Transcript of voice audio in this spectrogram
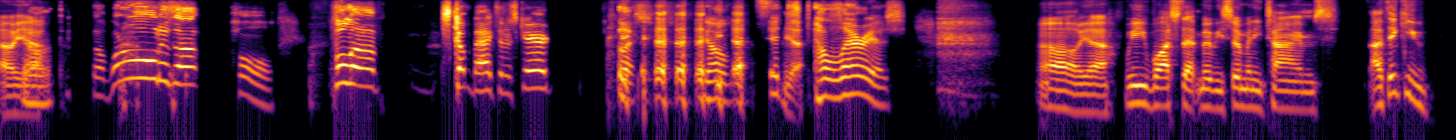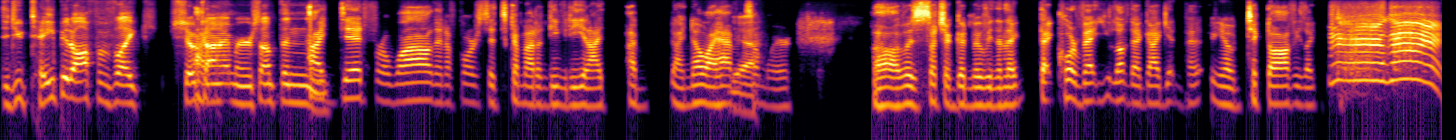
Oh you yeah. know, the world is a hole full of scumbags that are scared. Yes. know, Yes. It's yeah. hilarious. Oh yeah. We watched that movie so many times. I think you did you tape it off of like Showtime or something? I did for a while. Then, of course, it's come out on DVD, and I I I know I have it somewhere. Oh, it was such a good movie. Then that that Corvette, you love that guy getting you know ticked off. He's like, ah, ah.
